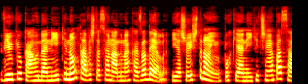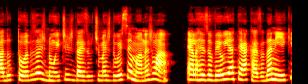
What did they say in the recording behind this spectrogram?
viu que o carro da Nick não estava estacionado na casa dela e achou estranho, porque a Nick tinha passado todas as noites das últimas duas semanas lá. Ela resolveu ir até a casa da Nick,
